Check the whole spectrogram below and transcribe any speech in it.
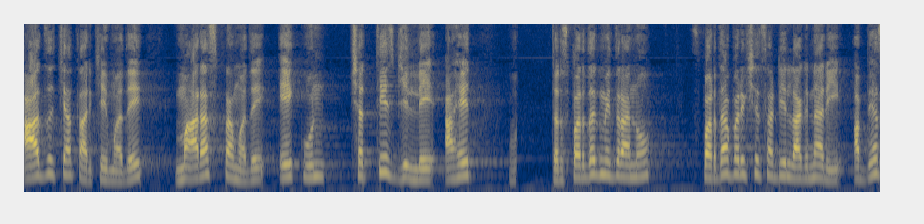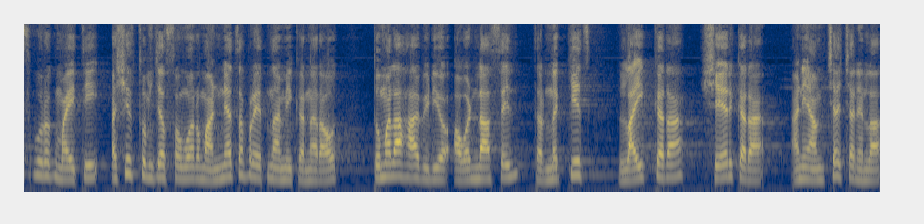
आजच्या तारखेमध्ये महाराष्ट्रामध्ये एकूण छत्तीस जिल्हे आहेत. तर स्पर्धक मित्रांनो स्पर्धा परीक्षेसाठी लागणारी अभ्यासपूर्वक माहिती अशीच तुमच्यासमोर मांडण्याचा प्रयत्न आम्ही करणार आहोत. तुम्हाला हा व्हिडिओ आवडला असेल तर नक्कीच लाईक करा शेअर करा आणि आमच्या चॅनलला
